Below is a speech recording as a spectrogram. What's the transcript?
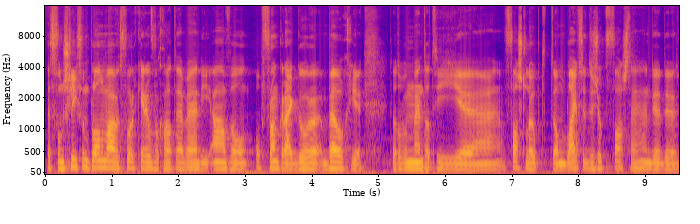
het von Schlieffen-plan, waar we het vorige keer over gehad hebben, die aanval op Frankrijk door België, dat op het moment dat die uh, vastloopt, dan blijft het dus ook vast. Hè? De, de,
